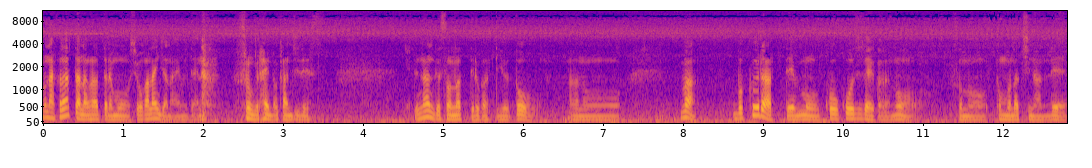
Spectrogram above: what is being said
うなくなったらなくなったらもうしょうがないんじゃないみたいな そのぐらいの感じです。でなんでそうなってるかっていうとあのーまあ僕らってもう高校時代からのその友達なんで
